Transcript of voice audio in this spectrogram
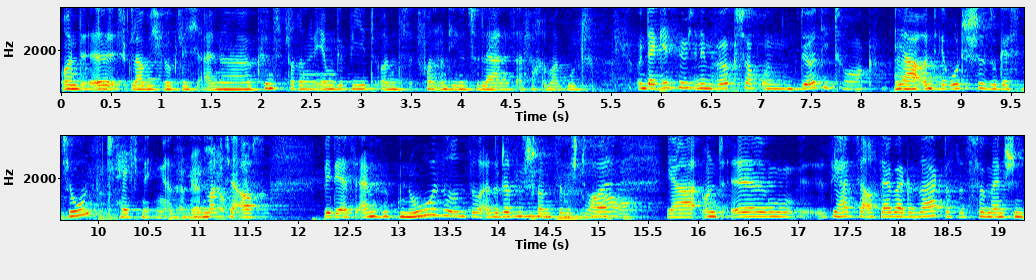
Und äh, ist, glaube ich, wirklich eine Künstlerin in ihrem Gebiet und von Undine zu lernen ist einfach immer gut. Und da geht es nämlich in dem Workshop um Dirty Talk. Ja, und erotische Suggestionstechniken. Also sie macht ja auch BDSM-Hypnose und so. Also das ist schon ziemlich mhm. toll. Wow. Ja, und ähm, sie hat es ja auch selber gesagt, das ist für Menschen,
